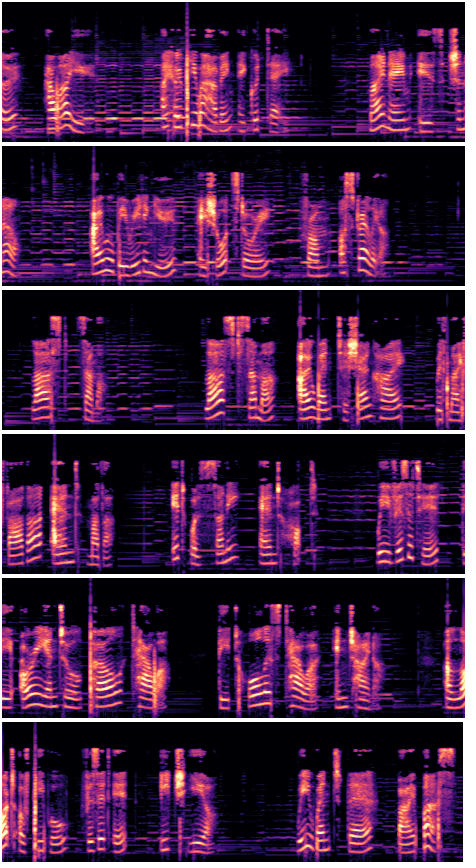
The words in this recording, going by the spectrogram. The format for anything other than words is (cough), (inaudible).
Hello, how are you? I hope you are having a good day. My name is Chanel. I will be reading you a short story from Australia. Last summer. Last summer, I went to Shanghai with my father and mother. It was sunny and hot. We visited the Oriental Pearl Tower, the tallest tower in China. A lot of people visit it each year. We went there by bus.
